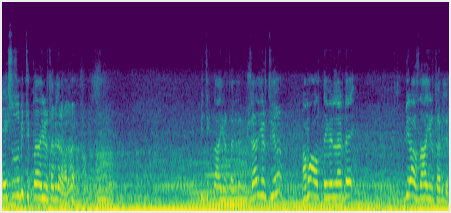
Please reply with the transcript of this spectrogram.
Egzozu bir tık daha yırtabilir ama değil mi? Bir tık daha yırtabilir. Güzel yırtıyor ama alt devirlerde biraz daha yırtabilir.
